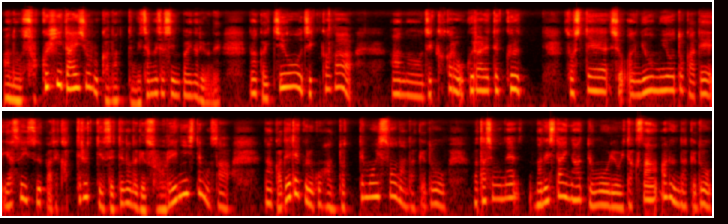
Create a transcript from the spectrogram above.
あの、食費大丈夫かなってめちゃめちゃ心配になるよね。なんか一応実家が、あの、実家から送られてくるそして業務用とかで安いスーパーで買ってるっていう設定なんだけどそれにしてもさなんか出てくるご飯とっても美味しそうなんだけど私もね真似したいなって思う料理たくさんあるんだけど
